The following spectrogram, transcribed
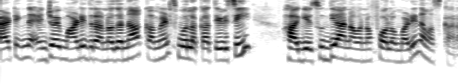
ಬ್ಯಾಟಿಂಗ್ನ ಎಂಜಾಯ್ ಮಾಡಿದ್ರ ಅನ್ನೋದನ್ನ ಕಮೆಂಟ್ಸ್ ಮೂಲಕ ತಿಳಿಸಿ. ಹಾಗೆ ಸುದ್ದಿಯಾನವನ್ನ ಫಾಲೋ ಮಾಡಿ. ನಮಸ್ಕಾರ.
